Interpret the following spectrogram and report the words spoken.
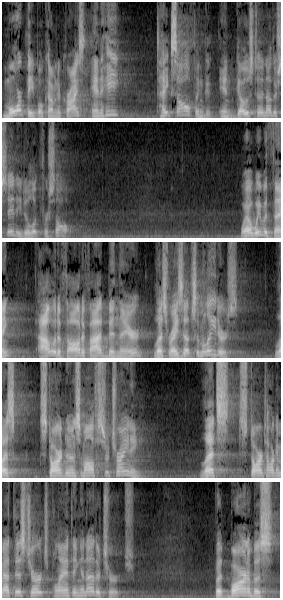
More people come to Christ, and he takes off and, and goes to another city to look for Saul. Well, we would think, I would have thought if I'd been there, let's raise up some leaders. Let's start doing some officer training. Let's start talking about this church planting another church. But Barnabas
